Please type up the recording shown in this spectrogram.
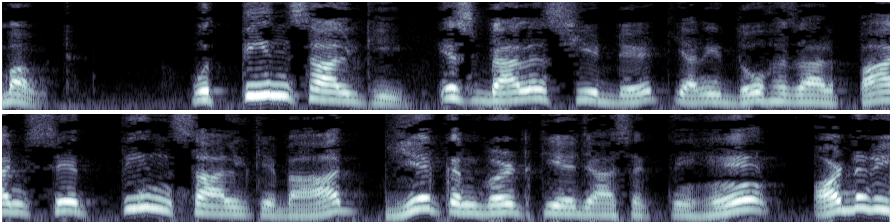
amount وہ تین سال کی اس بیلنس شیٹ ڈیٹ یعنی دو ہزار پانچ سے تین سال کے بعد یہ کنورٹ کیے جا سکتے ہیں آرڈنری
